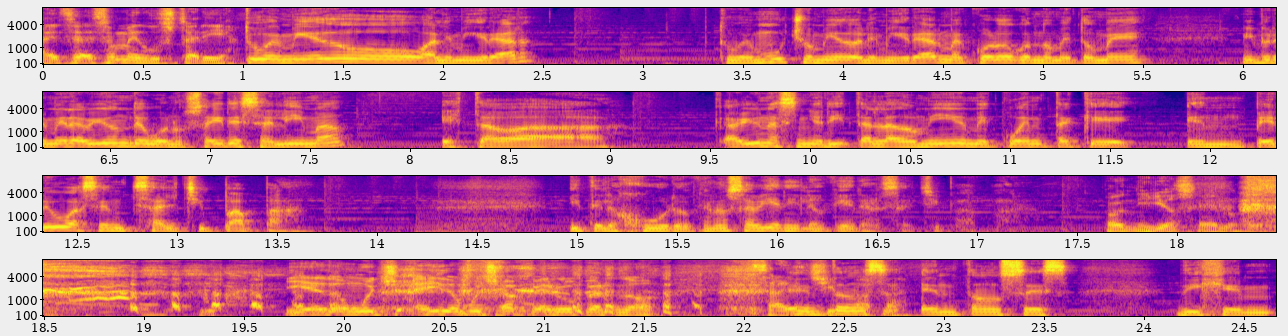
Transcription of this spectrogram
Eso, eso me gustaría. Tuve miedo al emigrar. Tuve mucho miedo al emigrar. Me acuerdo cuando me tomé mi primer avión de Buenos Aires a Lima. Estaba. Había una señorita al lado mío y me cuenta que en Perú hacen salchipapa. Y te lo juro, que no sabía ni lo que era el salchipapa. Oh, ni yo sé lo que Y he ido mucho, he ido mucho a Perú, pero no. Salchipapa. Entonces, entonces dije,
